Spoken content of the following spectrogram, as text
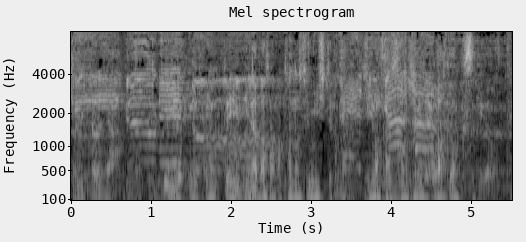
そういう人をじゃあだっていいよ、いいよで稲葉さん。も楽しみにしてるから今から楽しみだよワクワクするよって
